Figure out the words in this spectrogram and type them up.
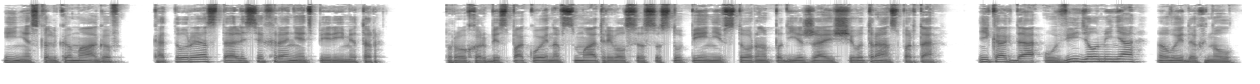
и несколько магов, которые остались охранять периметр. Прохор беспокойно всматривался со ступеней в сторону подъезжающего транспорта и, когда увидел меня, выдохнул.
